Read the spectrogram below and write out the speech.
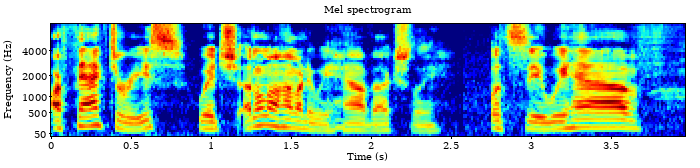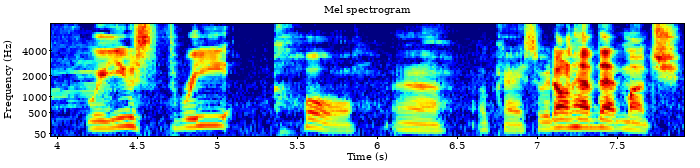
our factories, which I don't know how many we have, actually. Let's see, we have, we use three coal. Uh, okay, so we don't have that much.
